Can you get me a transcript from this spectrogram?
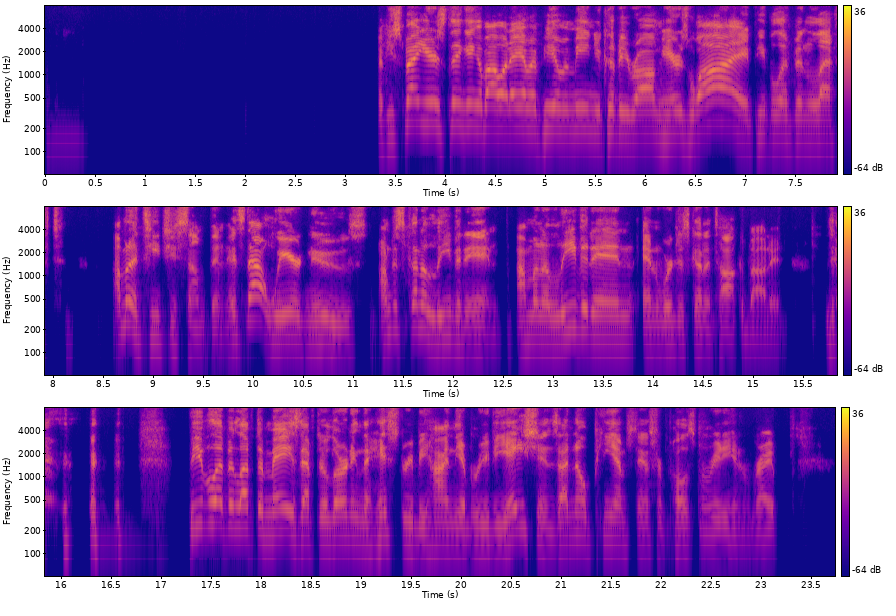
If you spent years thinking about what AM and PM mean, you could be wrong. Here's why people have been left. I'm going to teach you something. It's not weird news. I'm just going to leave it in. I'm going to leave it in and we're just going to talk about it. People have been left amazed after learning the history behind the abbreviations. I know PM stands for post meridian, right?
